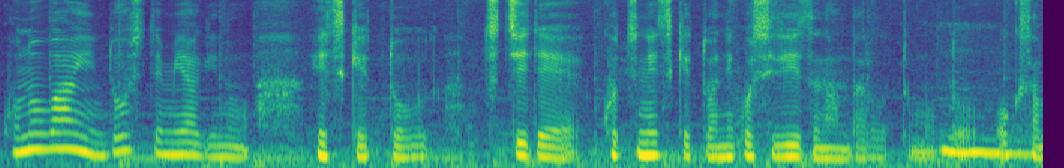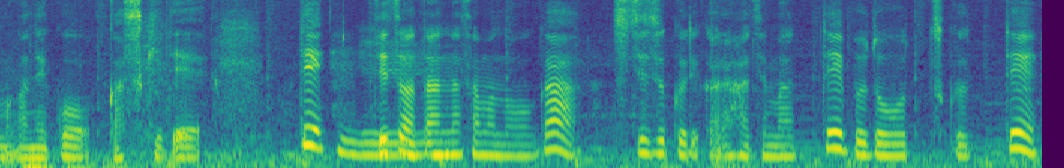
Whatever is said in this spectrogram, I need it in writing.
このワインどうして宮城のエチケット土でこっちのエチケットは猫シリーズなんだろうと思うと、うん、奥様が猫が好きで。で実は旦那様の方が土作りから始まってブドウを作って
